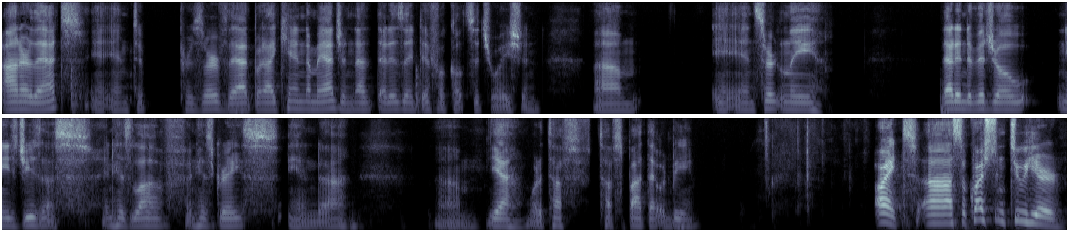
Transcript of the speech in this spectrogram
honor that and, and to preserve that. But I can imagine that that is a difficult situation, um, and certainly that individual needs Jesus and His love and His grace, and uh, Um, yeah, what a tough, tough spot that would be. All right. Uh, so, question two here.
